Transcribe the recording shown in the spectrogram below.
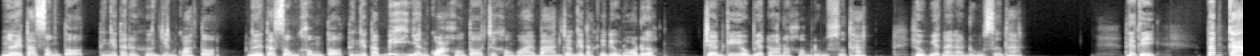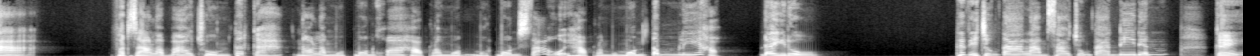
Người ta sống tốt thì người ta được hưởng nhân quả tốt. Người ta sống không tốt thì người ta bị nhân quả không tốt chứ không có ai ban cho người ta cái điều đó được. Trên cái hiểu biết đó là không đúng sự thật hiểu biết này là đúng sự thật. Thế thì tất cả Phật giáo là bao trùm tất cả. Nó là một môn khoa học, là một một môn xã hội học, là một môn tâm lý học đầy đủ. Thế thì chúng ta làm sao chúng ta đi đến cái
